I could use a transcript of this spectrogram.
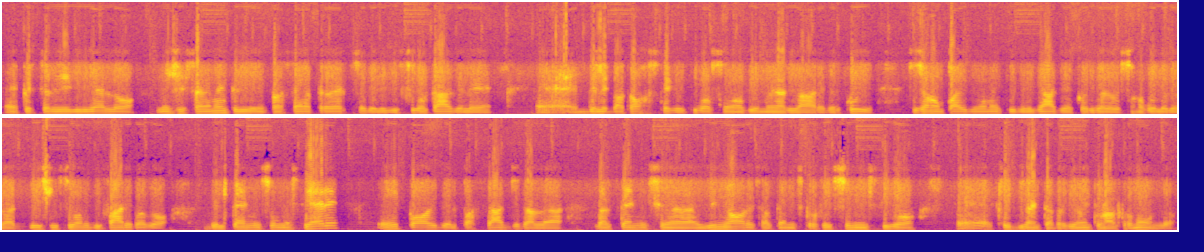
eh, per salire di livello necessariamente devi passare attraverso delle difficoltà, delle, eh, delle batoste che ti possono più o meno arrivare, per cui ci sono un paio di momenti delicati, ecco ripeto che sono quello della decisione di fare proprio del tennis un mestiere e poi del passaggio dal, dal tennis eh, juniores al tennis professionistico eh, che diventa praticamente un altro mondo.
